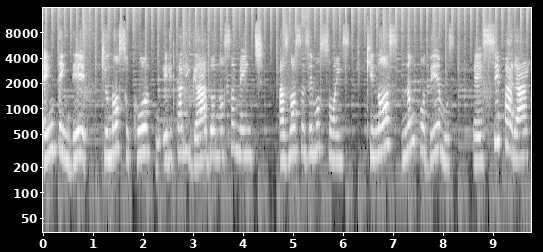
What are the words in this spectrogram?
é entender que o nosso corpo ele está ligado à nossa mente, às nossas emoções, que nós não podemos é, separar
